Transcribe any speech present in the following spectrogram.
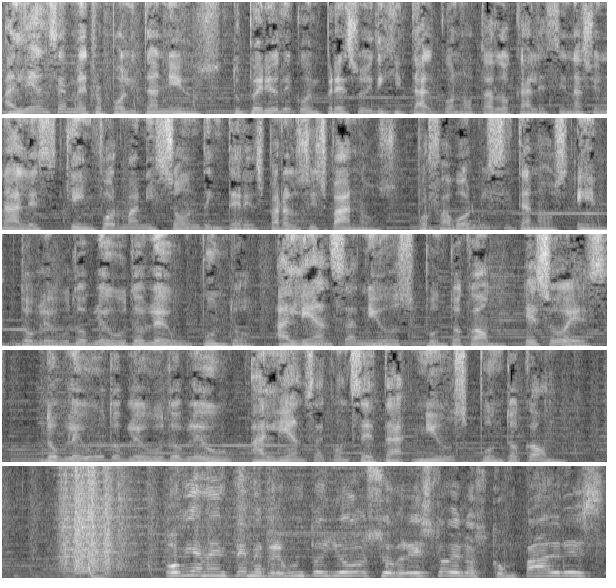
Alianza Metropolitan News, tu periódico impreso y digital con notas locales y nacionales que informan y son de interés para los hispanos. Por favor, visítanos en www.alianzanews.com. Eso es www.alianzaconznews.com. Obviamente me pregunto yo sobre esto de los compadres,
